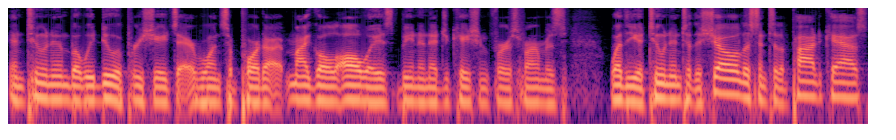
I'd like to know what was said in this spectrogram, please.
and tune in. But we do appreciate everyone's support. Uh, my goal always, being an education first firm, is whether you tune into the show, listen to the podcast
